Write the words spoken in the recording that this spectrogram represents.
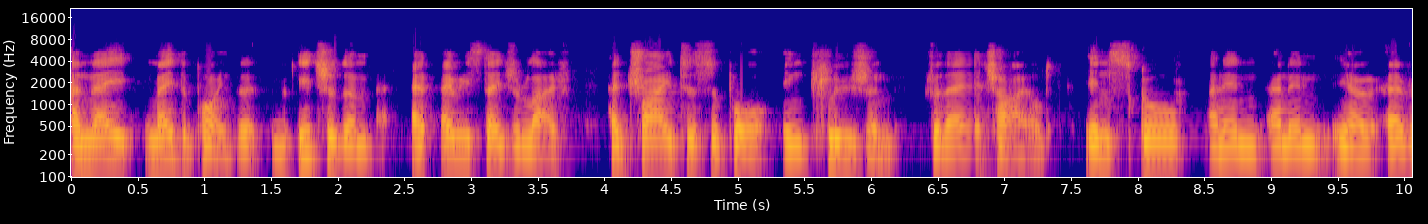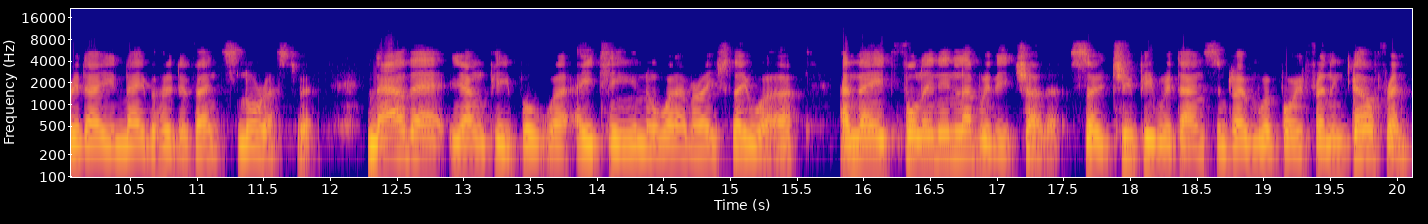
and they made the point that each of them, at every stage of life, had tried to support inclusion for their child in school and in and in you know everyday neighborhood events and all the rest of it. Now their young people were 18 or whatever age they were, and they'd fallen in love with each other. So two people with Down syndrome were boyfriend and girlfriend.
